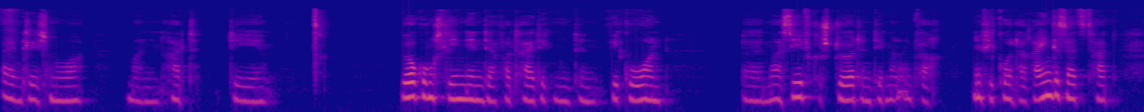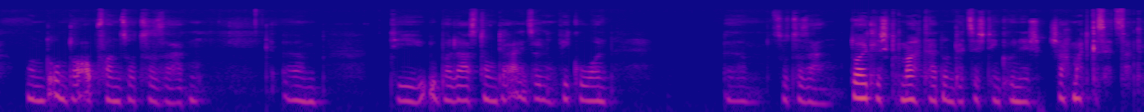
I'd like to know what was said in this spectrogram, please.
eigentlich nur, man hat die Wirkungslinien der verteidigenden Figuren äh, massiv gestört, indem man einfach eine Figur da reingesetzt hat und unter Opfern sozusagen ähm, die Überlastung der einzelnen Figuren ähm, sozusagen deutlich gemacht hat und letztlich den König Schachmatt gesetzt hat.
